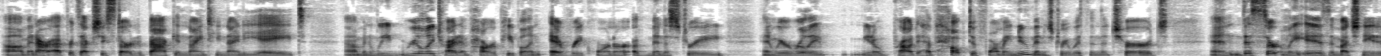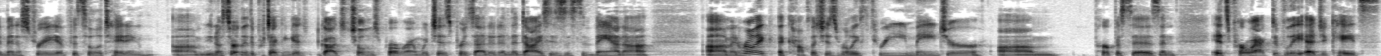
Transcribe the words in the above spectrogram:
Um, and our efforts actually started back in 1998. Um, and we really try to empower people in every corner of ministry. And we are really, you know, proud to have helped to form a new ministry within the church. And this certainly is a much needed ministry of facilitating, um, you know, certainly the Protecting God's Children's program, which is presented in the Diocese of Savannah, um, and really accomplishes really three major um, purposes. And it proactively educates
